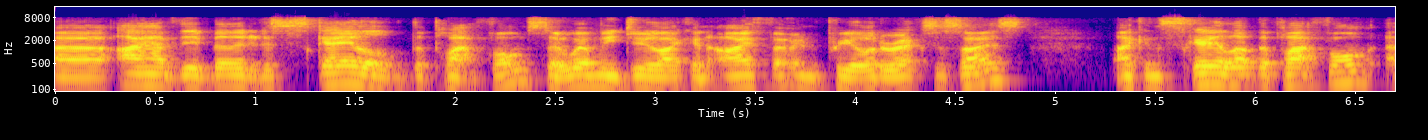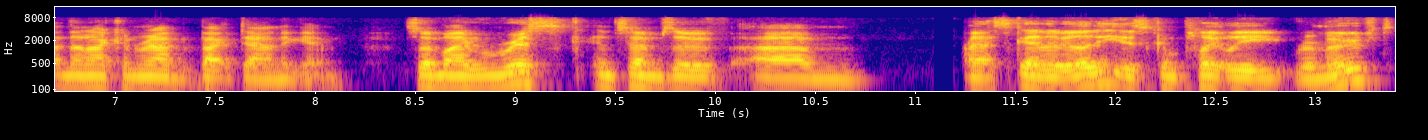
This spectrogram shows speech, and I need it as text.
uh, I have the ability to scale the platform. So when we do like an iPhone pre-order exercise, I can scale up the platform and then I can ramp it back down again. So my risk in terms of um, uh, scalability is completely removed.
